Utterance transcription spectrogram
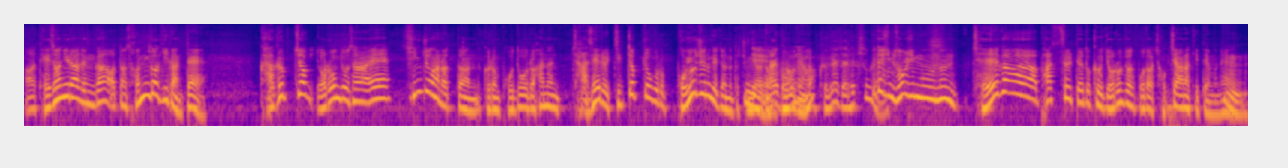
어, 대선이라든가 어떤 선거 기간 때 가급적 여론조사에 신중한 어떤 그런 보도를 하는 자세를 직접적으로 보여주는 게 저는 더 중요하다고 네, 보거든요. 그게 제일 핵심이에요. 근데 지금 서울신문은 제가 봤을 때도 그 여론조사 보도가 적지 않았기 때문에 음.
